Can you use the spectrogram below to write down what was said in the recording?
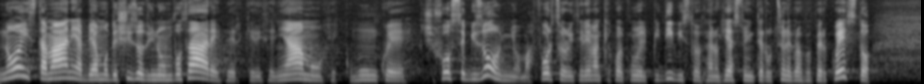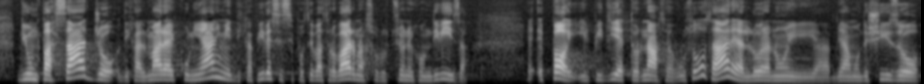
Noi stamani abbiamo deciso di non votare perché riteniamo che comunque ci fosse bisogno, ma forse lo riteneva anche qualcuno del PD, visto che hanno chiesto un'interruzione proprio per questo, di un passaggio, di calmare alcuni animi e di capire se si poteva trovare una soluzione condivisa. E, poi il PD è tornato e ha voluto votare, allora noi abbiamo deciso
